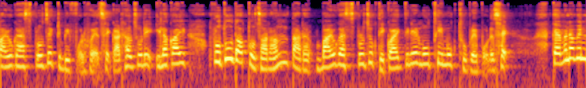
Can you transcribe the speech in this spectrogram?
বায়োগ্যাস প্রজেক্ট বিফল হয়েছে। কাঁঠালচুরি এলাকায় প্রতুল দত্ত জানান, তার বায়োগ্যাস প্রযুক্তি কয়েকদিনের মধ্যেই মুখ থুবড়ে পড়েছে। ক্যামেরাম্যান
